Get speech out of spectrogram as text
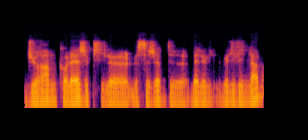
Durham College et puis le, le Cégep de ben, le Living Lab.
